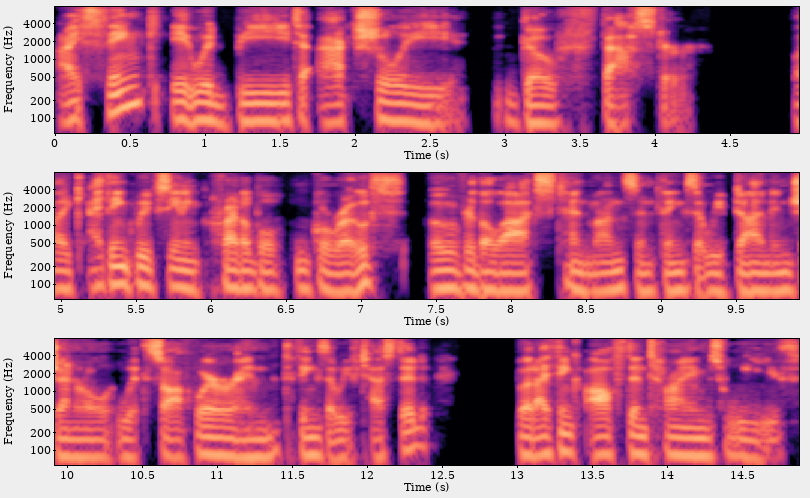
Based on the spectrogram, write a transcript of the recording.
I think it would be to actually go faster like I think we've seen incredible growth over the last 10 months and things that we've done in general with software and things that we've tested. But I think oftentimes we've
